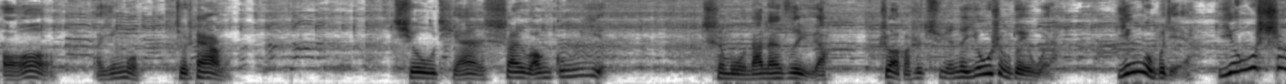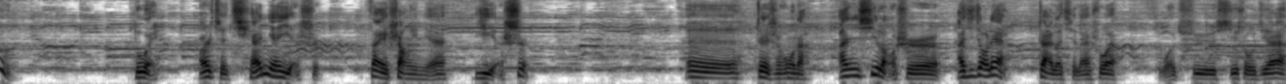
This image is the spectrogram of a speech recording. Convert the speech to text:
哦，啊，樱木就这样吧。秋田山王工业，赤木喃喃自语啊，这可是去年的优胜队伍呀。樱木不解，优胜？对，而且前年也是，再上一年也是。呃，这时候呢，安西老师、安西教练站了起来说呀。我去洗手间。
